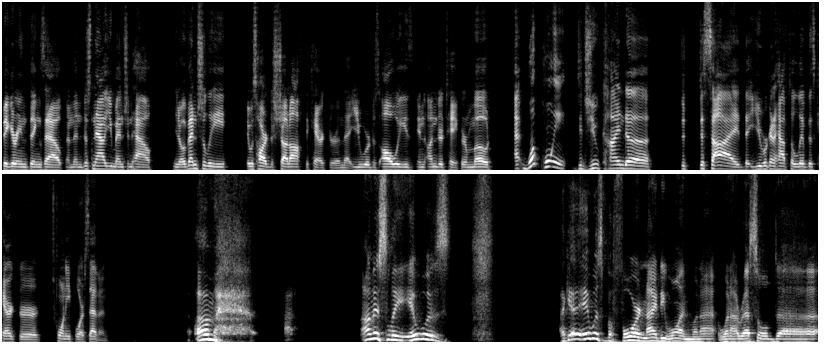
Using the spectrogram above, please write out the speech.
figuring things out. And then just now you mentioned how, you know, eventually it was hard to shut off the character and that you were just always in Undertaker mode. At what point did you kind of d- decide that you were going to have to live this character 24 7? Um, honestly, it was I guess it was before '91 when I when I wrestled uh,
